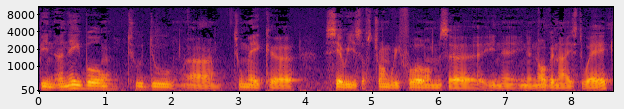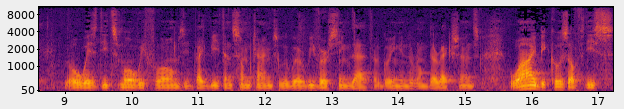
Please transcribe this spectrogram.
been unable to do, to make a series of strong reforms in, a, in an organized way. We always did small reforms bit by bit, and sometimes we were reversing that or going in the wrong directions. Why? Because of this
